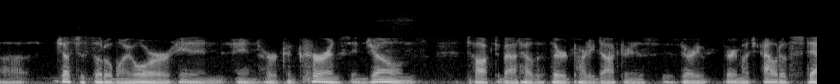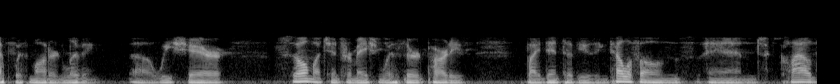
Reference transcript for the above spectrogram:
Uh, Justice Sotomayor, in in her concurrence in Jones, talked about how the third party doctrine is, is very very much out of step with modern living uh, we share so much information with third parties by dint of using telephones and cloud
